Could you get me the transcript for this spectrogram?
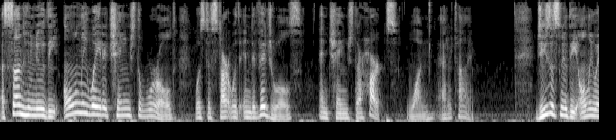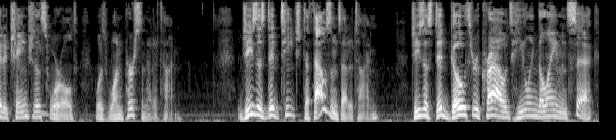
a son who knew the only way to change the world was to start with individuals and change their hearts one at a time. Jesus knew the only way to change this world was one person at a time. Jesus did teach to thousands at a time. Jesus did go through crowds healing the lame and sick.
